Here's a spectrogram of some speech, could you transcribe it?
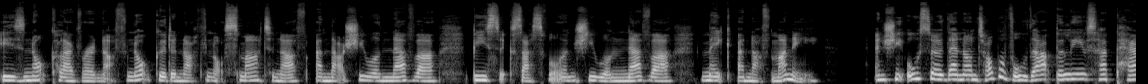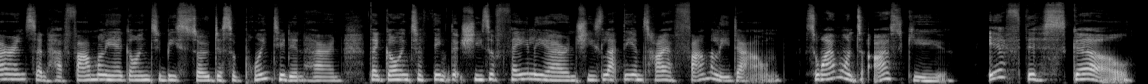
is not clever enough, not good enough, not smart enough, and that she will never be successful and she will never make enough money. And she also, then on top of all that, believes her parents and her family are going to be so disappointed in her and they're going to think that she's a failure and she's let the entire family down. So I want to ask you if this girl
